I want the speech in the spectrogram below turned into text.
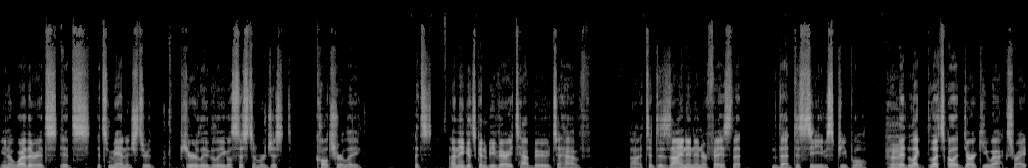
you know, whether it's it's it's managed through purely the legal system or just culturally, it's I think it's going to be very taboo to have uh, to design an interface that that deceives people. It, like let's call it dark UX, right?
